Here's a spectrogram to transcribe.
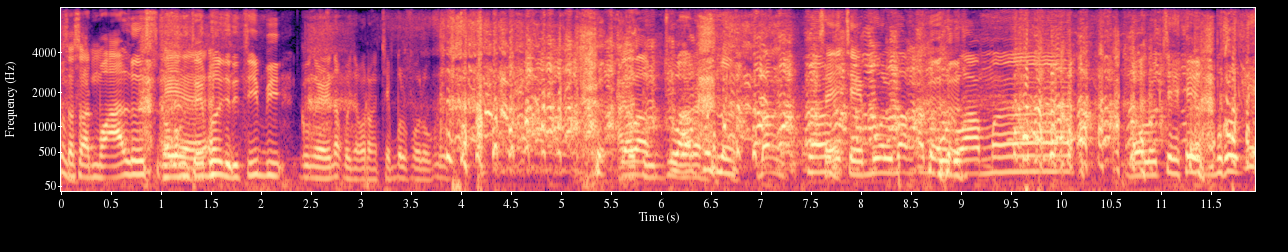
sosokan mau halus, ngomong Iya. cebol jadi cibi. gue nggak enak banyak orang cebol follow gue Ada tujuh orang. bang saya cebol bang. Aduh bodo amat. Mau lo cebol ke?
